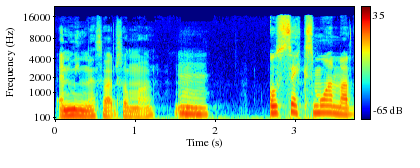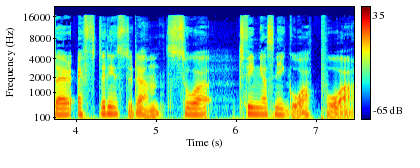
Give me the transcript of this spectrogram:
en minnesvärd sommar. Mm. Och sex månader efter din student så tvingas ni gå på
